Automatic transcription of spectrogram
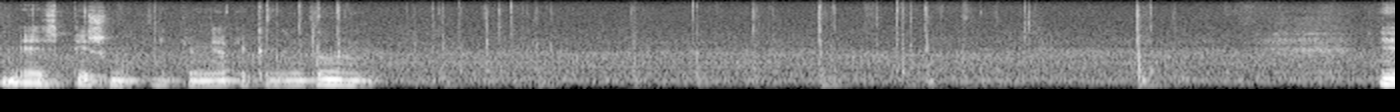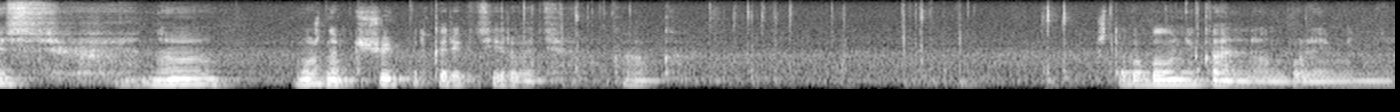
Здесь пишем, например, рекомендуем. Есть, но можно чуть-чуть подкорректировать, как, чтобы был уникальный он более-менее.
